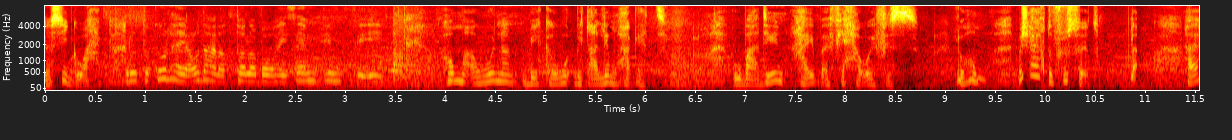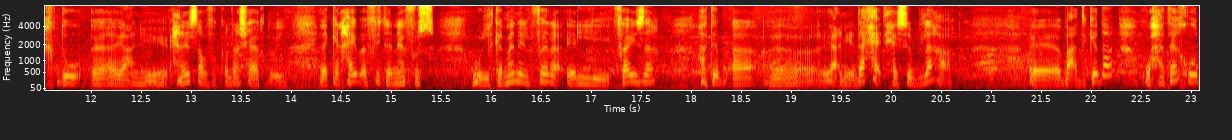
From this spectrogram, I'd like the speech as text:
نسيج واحد. البروتوكول هيعود على الطلبة وهيساهم بيهم في إيه؟ هم اولا بيكو... بيتعلموا حاجات وبعدين هيبقى في حوافز. لهم مش هياخدوا فلوس في إيدهم لا هياخدوا يعني إحنا لسه ما فكرناش هياخدوا إيه لكن هيبقى في تنافس. وكمان الفرق اللي فايزة هتبقى يعني ده هيتحسب لها. بعد كده وهتاخد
